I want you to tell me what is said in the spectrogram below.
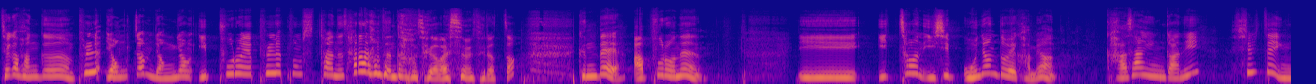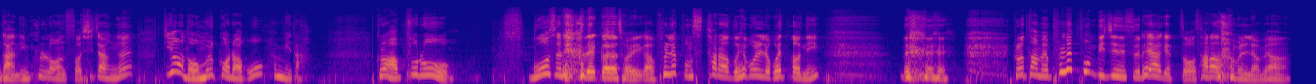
제가 방금 0.002%의 플랫폼 스타는 살아남는다고 제가 말씀을 드렸죠. 근데 앞으로는 이 2025년도에 가면 가상 인간이 실제 인간 인플루언서 시장을 뛰어넘을 거라고 합니다. 그럼 앞으로 무엇을 해야 될까요? 저희가 플랫폼 스타라도 해보려고 했더니 네. 그렇다면 플랫폼 비즈니스를 해야겠죠. 살아남으려면.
